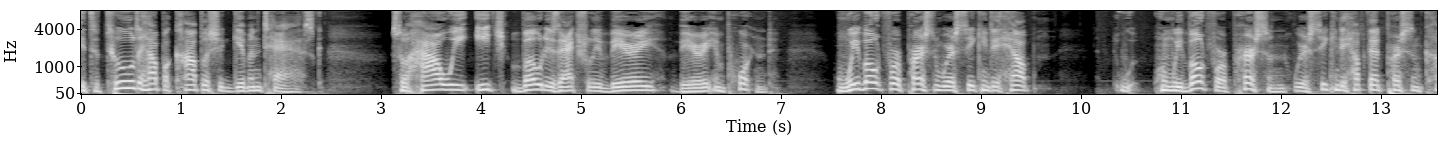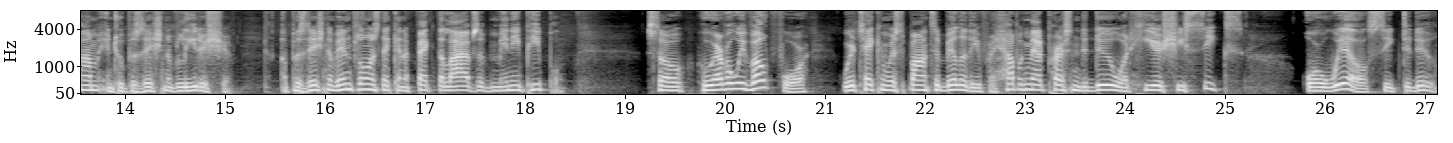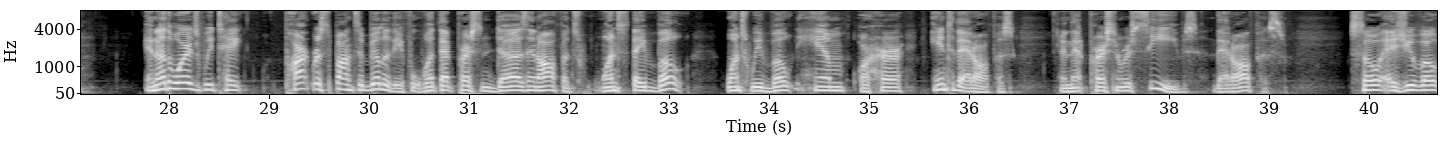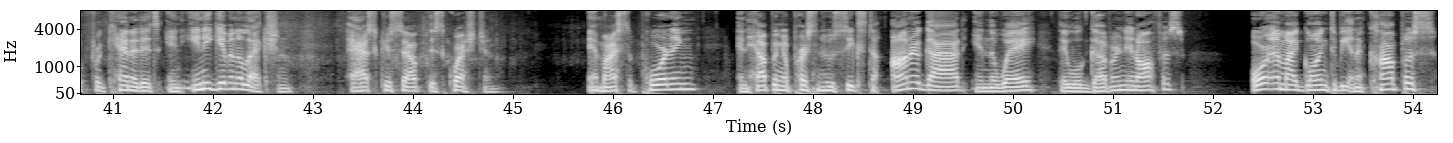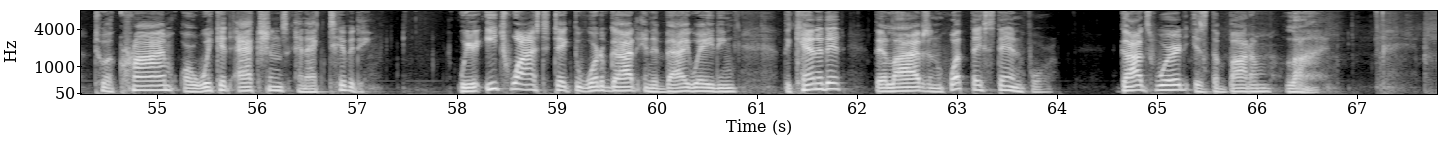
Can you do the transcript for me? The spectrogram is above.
it's a tool to help accomplish a given task. So, how we each vote is actually very, very important. When we vote for a person, we're seeking to help. When we vote for a person, we're seeking to help that person come into a position of leadership, a position of influence that can affect the lives of many people. So, whoever we vote for, we're taking responsibility for helping that person to do what he or she seeks or will seek to do. In other words, we take part responsibility for what that person does in office once they vote, once we vote him or her into that office, and that person receives that office. So, as you vote for candidates in any given election, ask yourself this question Am I supporting and helping a person who seeks to honor God in the way they will govern in office? Or am I going to be an accomplice to a crime or wicked actions and activity? We are each wise to take the Word of God in evaluating the candidate, their lives, and what they stand for. God's Word is the bottom line.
